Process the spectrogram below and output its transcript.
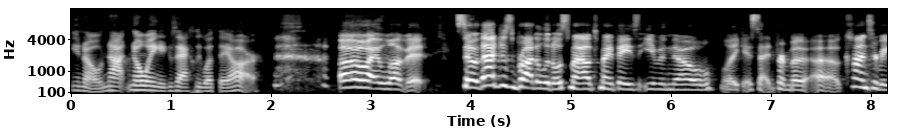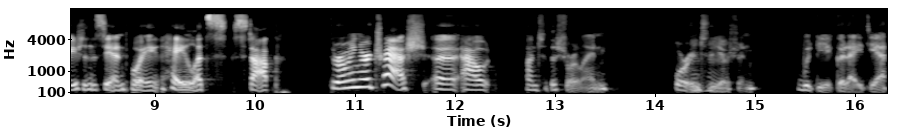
You know, not knowing exactly what they are. Oh, I love it. So that just brought a little smile to my face, even though, like I said, from a, a conservation standpoint, hey, let's stop throwing our trash uh, out onto the shoreline or into mm-hmm. the ocean would be a good idea.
